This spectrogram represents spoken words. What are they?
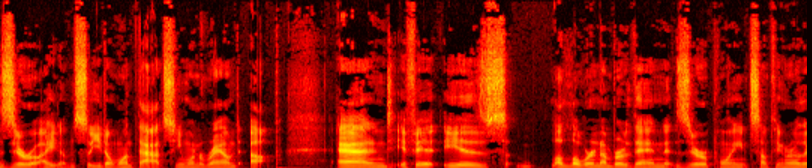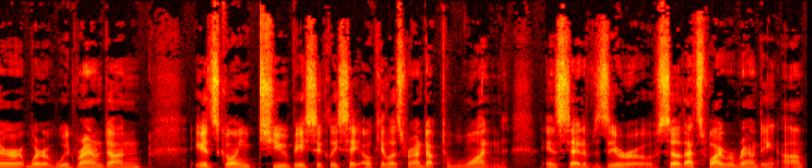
zero items. So you don't want that. So you want to round up. And if it is a lower number than 0. Point something or other, where it would round down, it's going to basically say, okay, let's round up to 1 instead of 0. So that's why we're rounding up.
